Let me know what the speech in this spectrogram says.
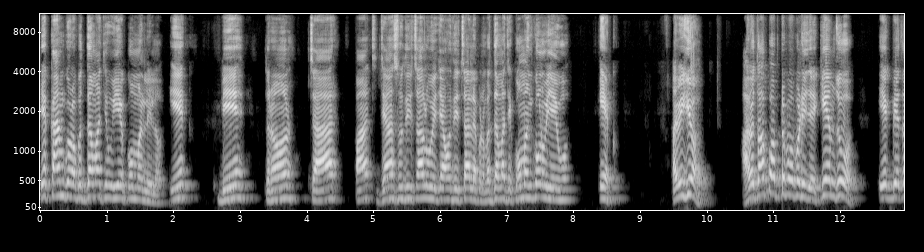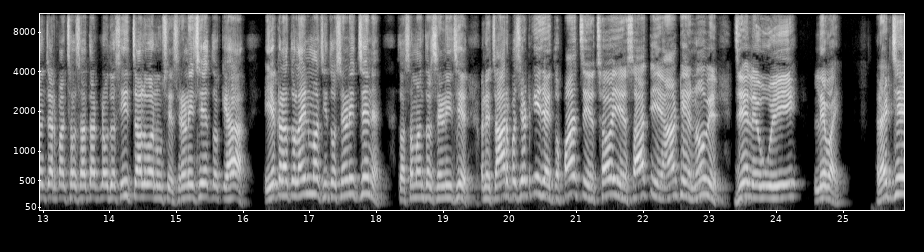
એક કામ કરો. બધામાંથી હું એક કોમન લઈ લઉં. એક, બે ત્રણ, ચાર, પાંચ, જ્યાં સુધી ચાલુ હોય ત્યાં સુધી ચાલે, પણ બધામાંથી કોમન કોણ હોય એવો એક. આવી ગયો? હવે તો આપોઆપ ટપો પડી જાય. કેમ? જો એક, બે, ત્રણ, ચાર, પાંચ, છ, સાત, આઠ, નવ, દસ એ જ ચાલવાનું છે. શ્રેણી છે તો કે હા, એકડા તો લાઈનમાં છે તો શ્રેણી જ છે ને? તો સમાંતર શ્રેણી છે. અને ચાર પછી અટકી જાય તો પાંચે, છ એ, સાતે, આઠે, નવે, જે લેવું એ લેવાય. રાઈટ છે?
